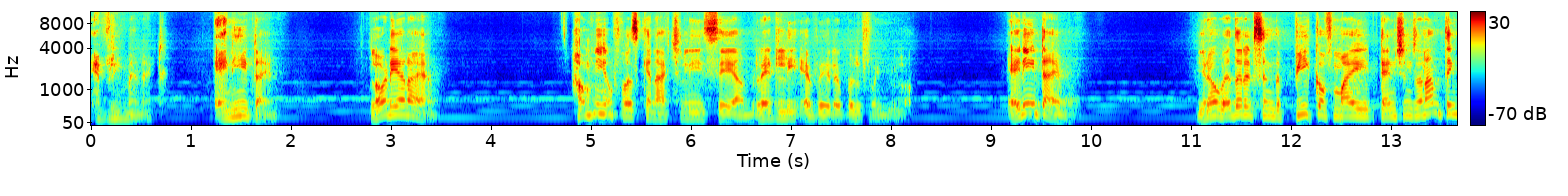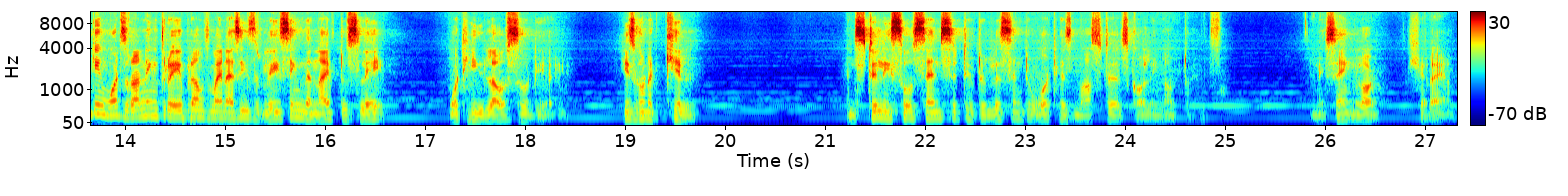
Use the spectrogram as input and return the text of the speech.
Every minute, any time. Lord, here I am. How many of us can actually say, I'm readily available for you, Lord? Anytime. You know, whether it's in the peak of my tensions, and I'm thinking what's running through Abraham's mind as he's releasing the knife to slay what he loves so dearly. He's going to kill. And still, he's so sensitive to listen to what his master is calling out to him for. And he's saying, Lord, here I am.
